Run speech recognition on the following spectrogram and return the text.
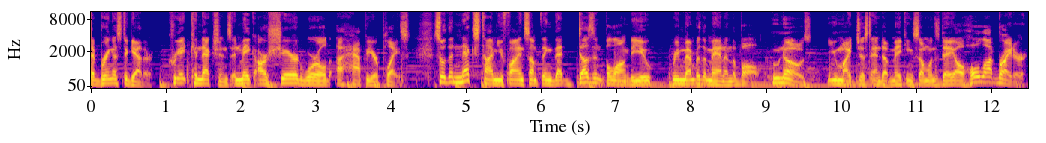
that bring us together, create connections, and make our shared world a happier place. So the next time you find something that doesn't belong to you, remember the man in the ball. Who knows, you might just end up making someone's day a whole lot brighter.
